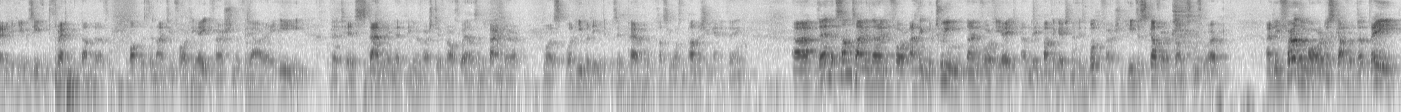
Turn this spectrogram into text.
I mean, he was even threatened under what was the 1948 version of the RAE that his standing at the University of North Wales in Bangor was, well, he believed it was in peril because he wasn't publishing anything. Uh, then, at some time in the 1940, I think between 1948 and the publication of his book version, he discovered Dodgson's work, and he furthermore discovered that they,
